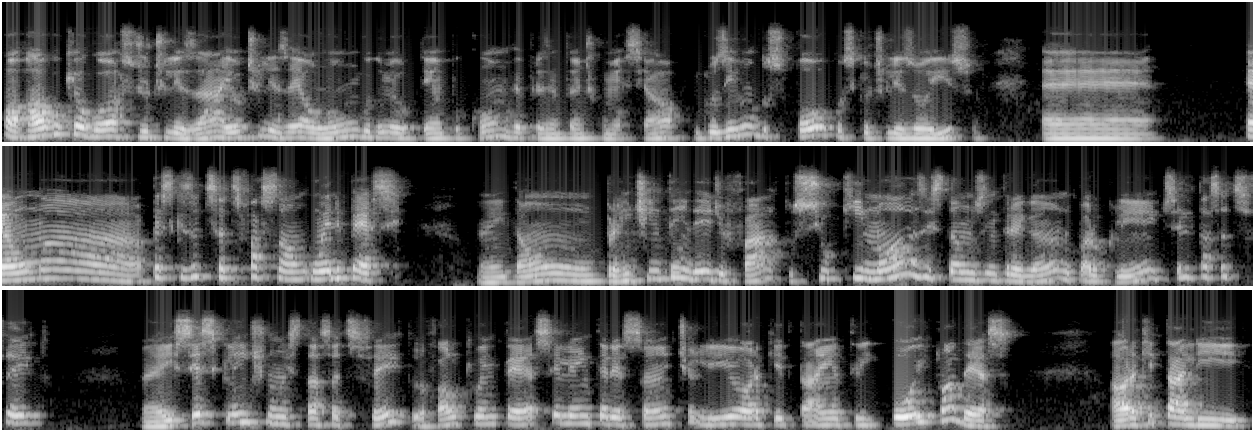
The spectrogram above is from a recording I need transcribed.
Algo que eu gosto de utilizar, eu utilizei ao longo do meu tempo como representante comercial, inclusive um dos poucos que utilizou isso, é, é uma pesquisa de satisfação, um NPS. Né? Então, para a gente entender de fato se o que nós estamos entregando para o cliente, se ele está satisfeito. Né? E se esse cliente não está satisfeito, eu falo que o NPS ele é interessante ali a hora que está entre 8 a 10. A hora que está ali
